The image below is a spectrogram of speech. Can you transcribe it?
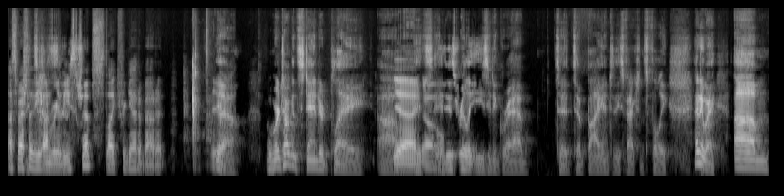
especially the unreleased ships. Like forget about it. Yeah. When we're talking standard play, um, Yeah, I it's, know. it is really easy to grab to to buy into these factions fully. Anyway, um,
